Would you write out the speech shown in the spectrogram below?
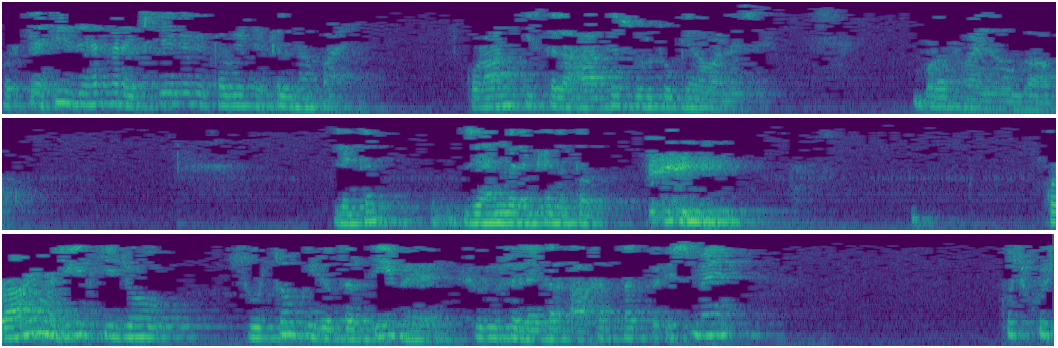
اور ایسی ذہن میں رکھیے گا کہ کبھی نکل نہ پائے۔ قرآن کی اصطلاحات صورتوں کے حوالے سے۔ بڑا فائدہ ہوگا آپ کو۔ لیکن ذہن میں رکھیں گے تب قرآن مجید کی جو صورتوں کی جو ترتیب ہے شروع سے لے کر آخر تک، تو اس میں کچھ کچھ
